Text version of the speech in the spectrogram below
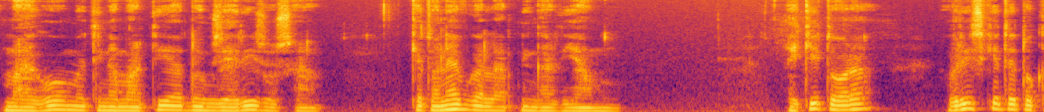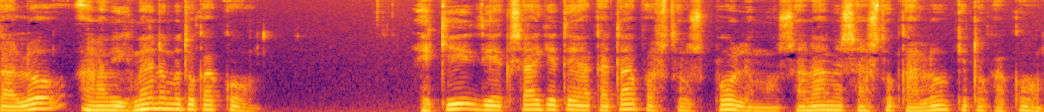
Μα εγώ με την αμαρτία τον ξερίζωσα και τον έβγαλα από την καρδιά μου. Εκεί τώρα βρίσκεται το καλό αναμειγμένο με το κακό. Εκεί διεξάγεται ακατάπαυστος πόλεμος ανάμεσα στο καλό και το κακό.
